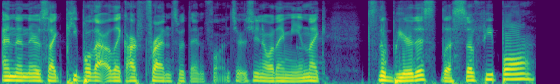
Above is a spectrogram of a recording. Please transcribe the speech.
and then there's like people that are like are friends with influencers. You know what I mean? Like it's the weirdest list of people.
